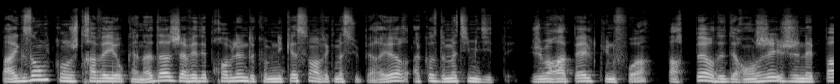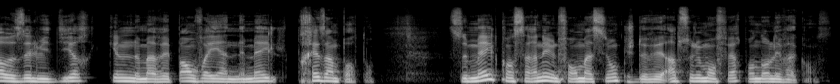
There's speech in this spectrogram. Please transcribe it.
Par exemple, quand je travaillais au Canada, j'avais des problèmes de communication avec ma supérieure à cause de ma timidité. Je me rappelle qu'une fois, par peur de déranger, je n'ai pas osé lui dire qu'elle ne m'avait pas envoyé un email très important. Ce mail concernait une formation que je devais absolument faire pendant les vacances.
